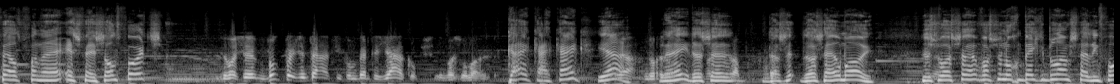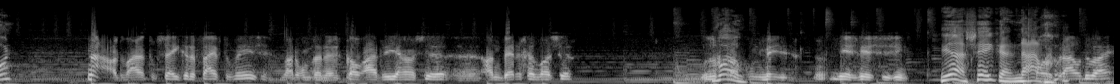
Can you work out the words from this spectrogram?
veld van eh, SV Zandvoort. Er was een boekpresentatie van Bertus Jacobs. Dat was wel leuk. Kijk, kijk, kijk. Ja, Ja, dat- nee, dat is, dat eh, dat, is, dat is heel mooi. Dus was, eh, was er nog een beetje belangstelling voor? Nou, er waren toch zeker een 50 mensen. Waaronder uh, Co Adriaanse, uh, Ann Bergen was er. Wow. om meer, meer te zien. Ja, zeker. Nou, Mooie vrouw erbij.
